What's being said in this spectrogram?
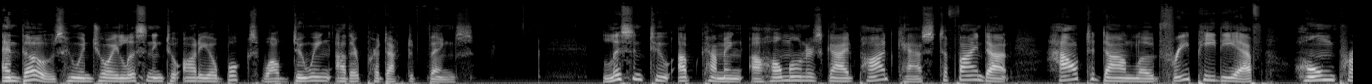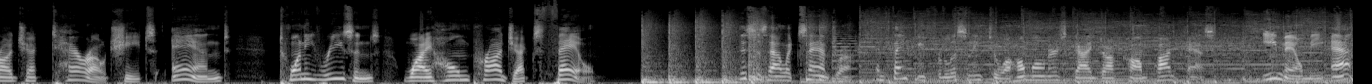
and those who enjoy listening to audiobooks while doing other productive things. listen to upcoming A Homeowner's Guide podcast to find out how to download free PDF home project tear-out sheets and 20 reasons why home projects fail. This is Alexandra, and thank you for listening to a homeownersguide.com podcast. Email me at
